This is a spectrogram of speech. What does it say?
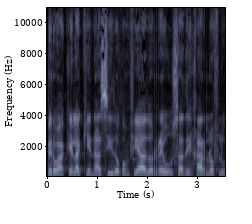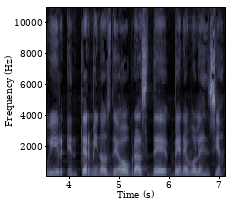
pero aquel a quien ha sido confiado rehúsa dejarlo fluir en términos de obras de benevolencia.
